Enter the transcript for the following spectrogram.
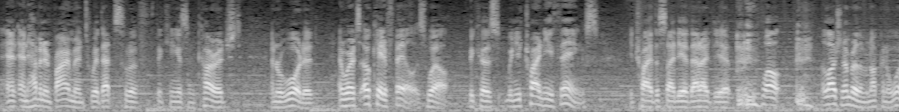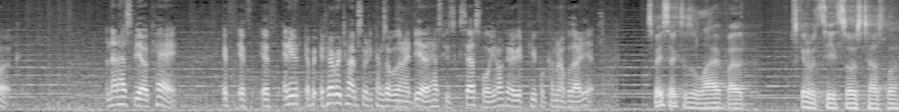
and, and have an environment where that sort of thinking is encouraged and rewarded and where it's okay to fail as well. Because when you try new things, you try this idea, that idea, well, a large number of them are not going to work. And that has to be okay. If, if, if, any, if, every time somebody comes up with an idea that has to be successful, you're not going to get people coming up with ideas. SpaceX is alive by the skin of its teeth, so is Tesla.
